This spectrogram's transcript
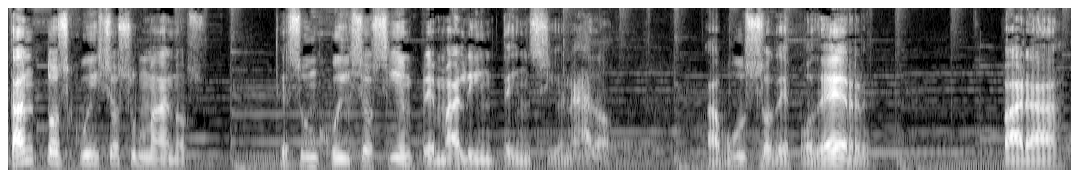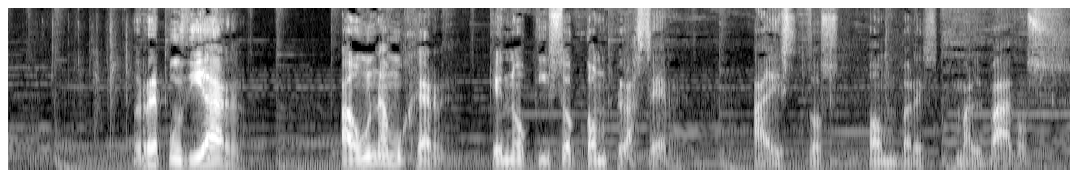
tantos juicios humanos que es un juicio siempre malintencionado, abuso de poder para repudiar a una mujer que no quiso complacer a estos hombres malvados.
